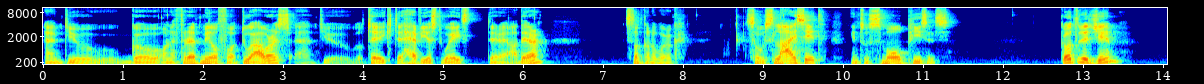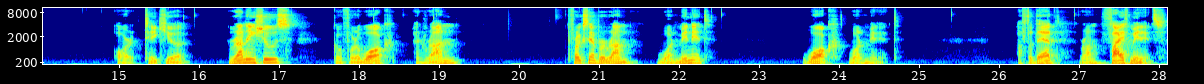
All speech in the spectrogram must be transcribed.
and you go on a treadmill for two hours and you will take the heaviest weights there are there. It's not going to work. So slice it into small pieces. Go to the gym or take your running shoes, go for a walk and run. For example, run one minute, walk one minute. After that, run five minutes.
